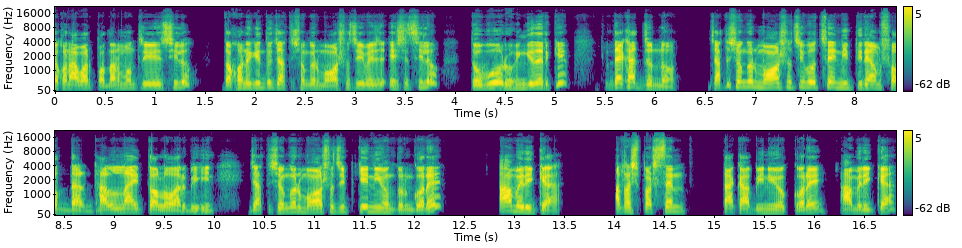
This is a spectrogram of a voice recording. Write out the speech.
যখন আবার প্রধানমন্ত্রী হয়েছিল তখনও কিন্তু জাতিসংঘের মহাসচিব এসে- এসেছিল। তবুও রোহিঙ্গাদেরকে দেখার জন্য। জাতিসংঘের মহাসচিব হচ্ছে নীতিরাম সর্দার ঢাল নাই তলোয়ার বিহীন জাতিসংঘের মহাসচিবকে নিয়ন্ত্রণ করে আমেরিকা। আঠাশ পার্সেন্ট টাকা বিনিয়োগ করে আমেরিকা,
